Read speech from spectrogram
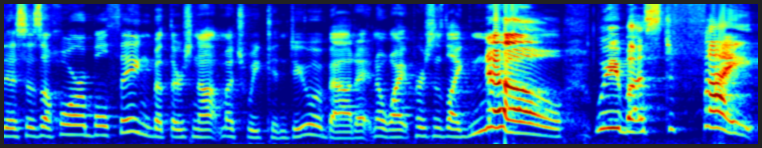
this is a horrible thing but there's not much we can do about it. And a white person's like no we must fight.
